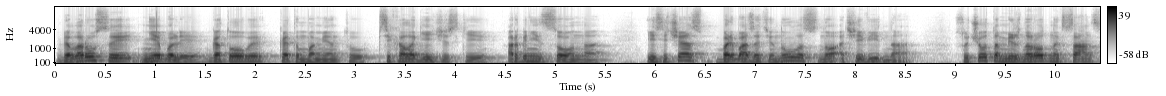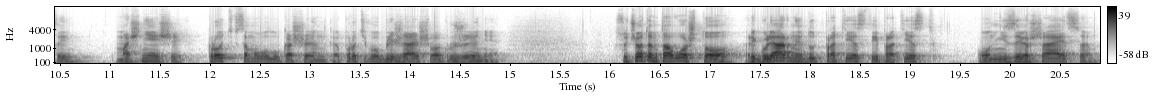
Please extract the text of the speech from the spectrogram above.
белорусы не были готовы к этому моменту психологически, организационно. И сейчас борьба затянулась, но очевидно, с учетом международных санкций, мощнейших, против самого Лукашенко, против его ближайшего окружения, с учетом того, что регулярно идут протесты, и протест он не завершается,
